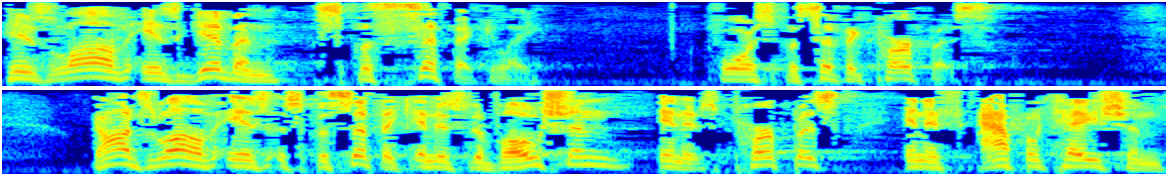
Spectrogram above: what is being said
His love is given specifically for a specific purpose. God's love is specific in its devotion, in its purpose, in its application,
